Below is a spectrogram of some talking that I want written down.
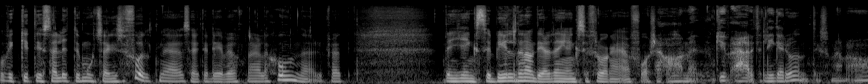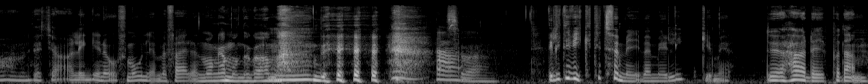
Och vilket är så lite motsägelsefullt när jag säger att jag lever i öppna relationer. För att den gängse bilden av det, den gängse frågan jag får, så här, ah, men gud vad härligt att ligga runt. Liksom. Jag bara, ah, men vet jag, jag ligger nog förmodligen med färre än många monogama. det, Ja. så, det är lite viktigt för mig vem jag ligger med. Du hör dig på den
